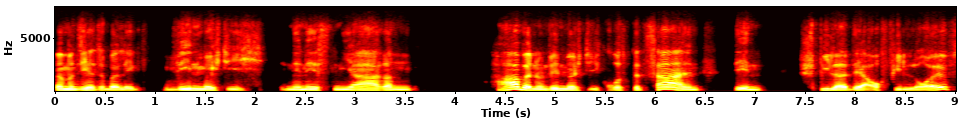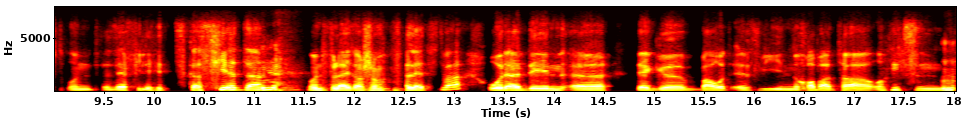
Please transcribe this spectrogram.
wenn man sich jetzt überlegt, wen möchte ich in den nächsten Jahren haben und wen möchte ich groß bezahlen, den Spieler, der auch viel läuft und sehr viele Hits kassiert dann ja. und vielleicht auch schon mal verletzt war, oder den äh, der gebaut ist wie ein Roboter und ein mhm.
